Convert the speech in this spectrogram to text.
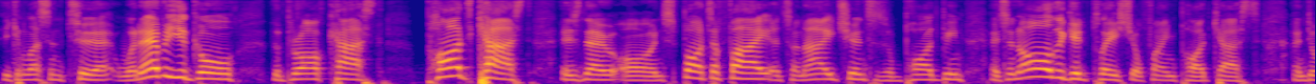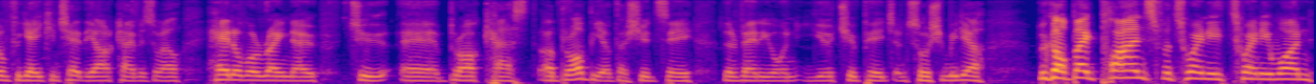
You can listen to it wherever you go. The Braw Cast podcast is now on Spotify, it's on iTunes, it's on Podbean, it's in all the good places you'll find podcasts. And don't forget, you can check the archive as well. Head over right now to uh, Braw Cast, uh, Braw Beard, I should say, their very own YouTube page and social media. We've got big plans for 2021,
